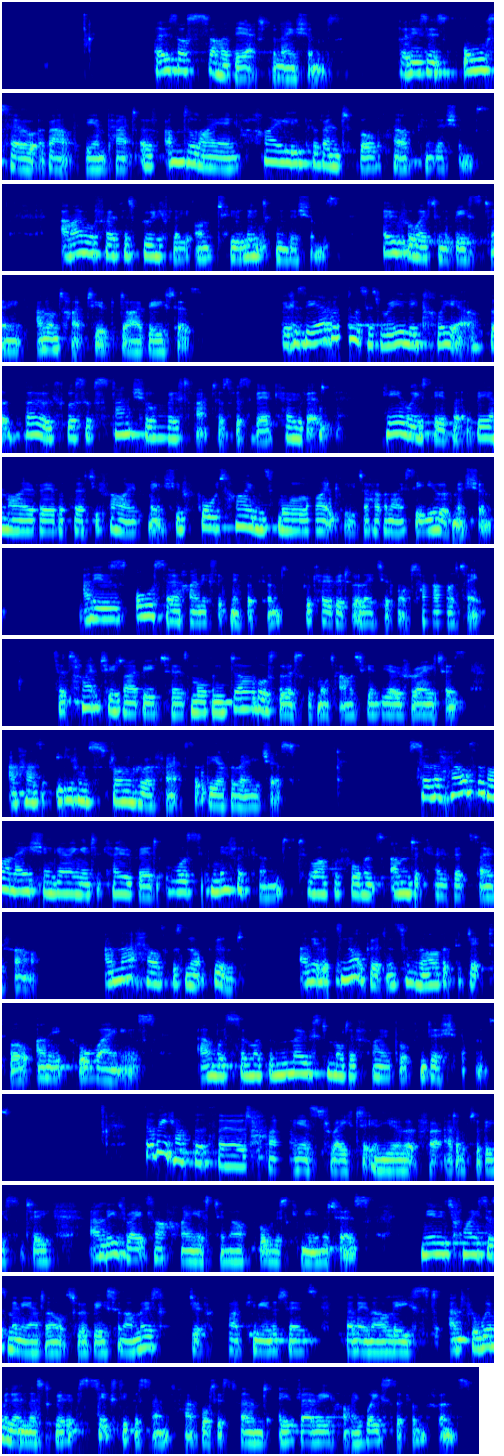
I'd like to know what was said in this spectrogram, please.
Those are some of the explanations. But it is also about the impact of underlying highly preventable health conditions and I will focus briefly on two linked conditions, overweight and obesity, and on type 2 diabetes. Because the evidence is really clear that both were substantial risk factors for severe COVID. Here we see that a BMI of over 35 makes you four times more likely to have an ICU admission. And is also highly significant for COVID related mortality. So type 2 diabetes more than doubles the risk of mortality in the over 80s and has even stronger effects at the other ages. So the health of our nation going into COVID was significant to our performance under COVID so far. And that health was not good. And it was not good in some rather predictable, unequal ways and with some of the most modifiable conditions. So we have the third highest rate in Europe for adult obesity, and these rates are highest in our poorest communities. Nearly twice as many adults are obese in our most deprived communities than in our least, and for women in this group, 60% have what is termed a very high waist circumference.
